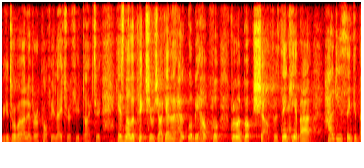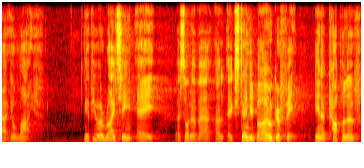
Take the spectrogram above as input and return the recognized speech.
We can talk about that over a coffee later if you'd like to. Here's another picture, which again I hope will be helpful from a bookshelf of thinking about how do you think about your life? If you were writing a, a sort of extended biography in a couple of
